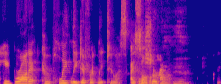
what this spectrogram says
he brought it completely differently to us. I Full saw circle. the light. Yeah.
